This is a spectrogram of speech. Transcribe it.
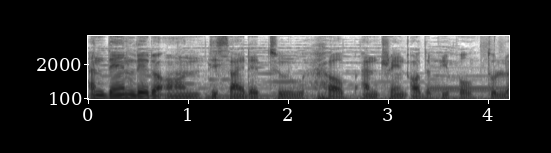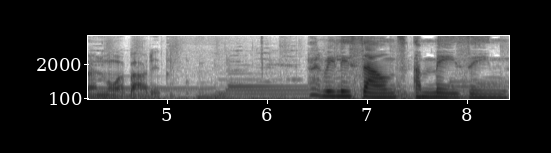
and then later on decided to help and train other people to learn more about it. That really sounds amazing.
